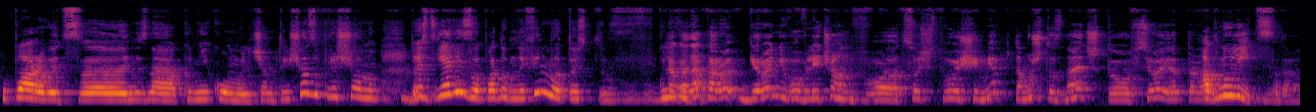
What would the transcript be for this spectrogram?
упарывается, не знаю, коньяком или чем-то еще запрещенным. Mm-hmm. То есть я видела подобные фильмы, то есть Голливуде. Тогда герой не вовлечен в существующий мир, потому что знает, что все это обнулится. Да.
